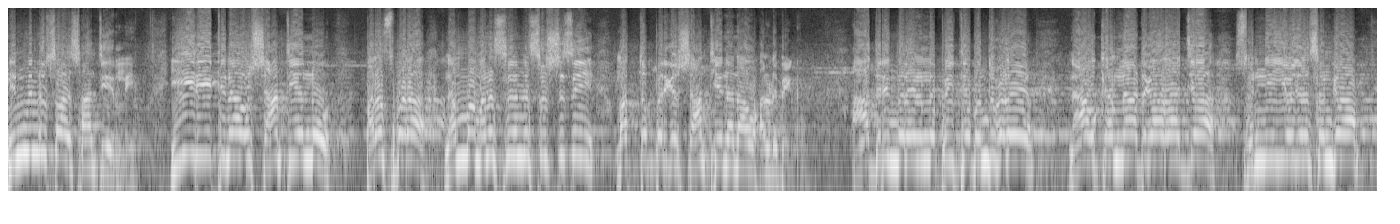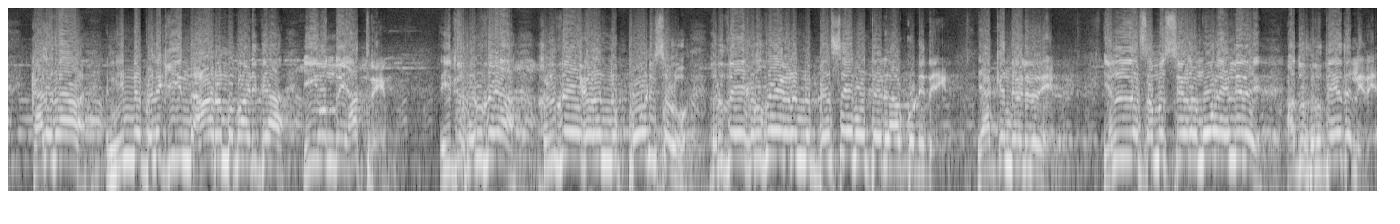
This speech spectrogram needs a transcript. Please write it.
ನಿನ್ನಲ್ಲೂ ಸಹ ಶಾಂತಿ ಇರಲಿ. ಈ ರೀತಿ ನಾವು ಶಾಂತಿಯನ್ನು ಪರಸ್ಪರ ನಮ್ಮ ಮನಸ್ಸಿನಲ್ಲಿ ಸೃಷ್ಟಿಸಿ ಮತ್ತೊಬ್ಬರಿಗೆ ಶಾಂತಿಯನ್ನು ನಾವು ಹರಡಬೇಕು. ಆದ್ದರಿಂದಲೇ ನನ್ನ ಪ್ರೀತಿಯ ಬಂಧುಗಳೇ ನಾವು ಕರ್ನಾಟಕ ರಾಜ್ಯ ಸುನ್ನಿ ಯೋಜನಾ ಸಂಘ ಕಳೆದ ನಿನ್ನೆ ಬೆಳಗ್ಗೆಯಿಂದ ಆರಂಭ ಮಾಡಿದ ಈ ಒಂದು ಯಾತ್ರೆ, ಇದು ಹೃದಯ, ಹೃದಯಗಳನ್ನು ಪೋಡಿಸಲು, ಹೃದಯ, ಹೃದಯಗಳನ್ನು ಬೆಸೆಯಲು ಅಂತ ಹೇಳಿ ನಾವು ಕೊಟ್ಟಿದ್ದೇವೆ ಯಾಕೆಂದು ಹೇಳಿದರೆ, ಎಲ್ಲ ಸಮಸ್ಯೆಗಳ ಮೂಲ ಎಲ್ಲಿದೆ? ಅದು ಹೃದಯದಲ್ಲಿದೆ.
